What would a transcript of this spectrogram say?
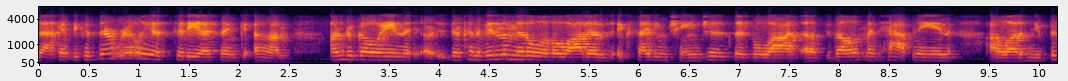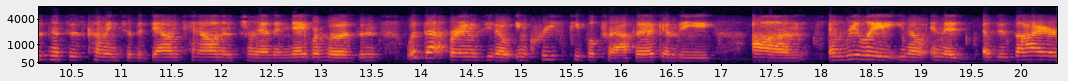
second because they're really a city, I think, um, undergoing, uh, they're kind of in the middle of a lot of exciting changes. There's a lot of development happening, a lot of new businesses coming to the downtown and surrounding neighborhoods, and with that brings, you know, increased people traffic and the um, and really, you know, in a, a desire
